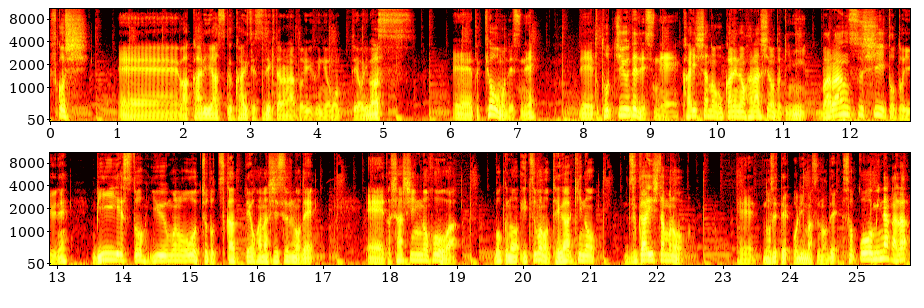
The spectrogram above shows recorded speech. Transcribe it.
少し、えー、分かりやすく解説できたらなというふうに思っております。えーと、今日もですねえーと、途中でですね会社のお金の話の時にバランスシートというね BS というものをちょっと使ってお話しするので、えーと、写真の方は僕のいつもの手書きの図解したものを、えー、載せておりますのでそこを見ながら、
